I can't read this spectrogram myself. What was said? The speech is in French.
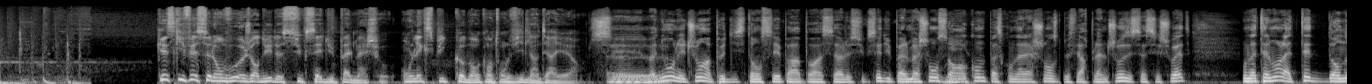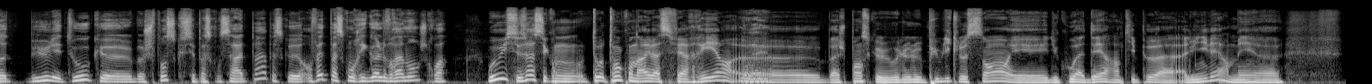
Qu'est-ce qui fait selon vous aujourd'hui le succès du Palmacho On l'explique comment quand on le vit de l'intérieur? Euh, bah, nous, on est toujours un peu distancé par rapport à ça. Le succès du Palmachon, on s'en Oui. rend compte parce qu'on a la chance de faire plein de choses et ça, c'est chouette. On a tellement la tête dans notre bulle et tout que bah, je pense que c'est parce qu'on s'arrête pas, parce que en fait, parce qu'on rigole vraiment, je crois. Oui, oui, c'est ça, c'est qu'on tant qu'on arrive à se faire rire, euh, bah, je pense que le, le public le sent et du coup adhère un petit peu à, à l'univers. Mais euh,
